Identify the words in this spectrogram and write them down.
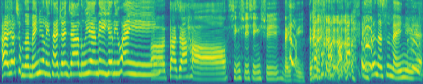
还有邀请我们的美女理财专家卢艳丽，艳丽欢迎。呃，大家好，心虚心虚，美女。对，哎，你真的是美女哎。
